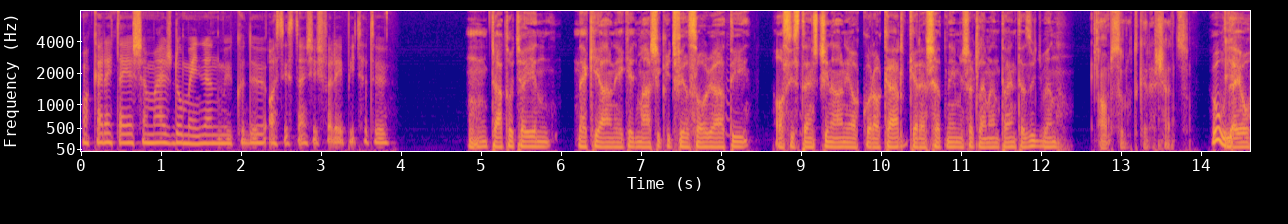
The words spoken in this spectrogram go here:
akár egy teljesen más doményen működő asszisztens is felépíthető. Uh-huh. Tehát, hogyha én nekiállnék egy másik ügyfélszolgálati asszisztens csinálni, akkor akár kereshetném is a Clementine-t ez ügyben? Abszolút kereshetsz. Hú, de jó.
